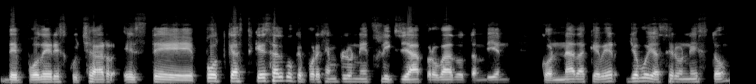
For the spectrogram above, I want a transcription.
de poder escuchar este podcast, que es algo que, por ejemplo, Netflix ya ha probado también con nada que ver. Yo voy a ser honesto,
